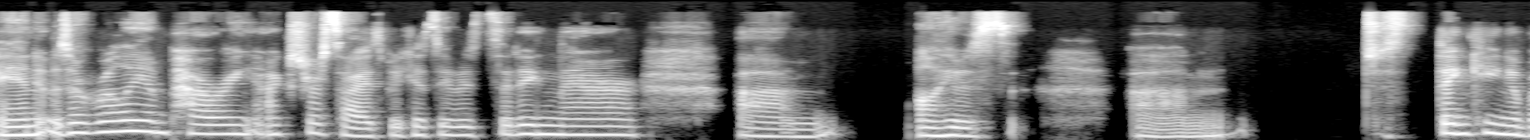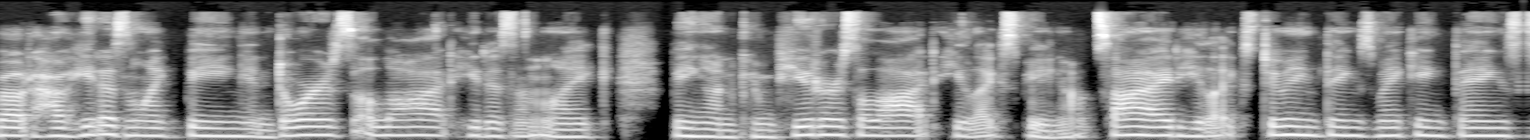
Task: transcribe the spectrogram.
And it was a really empowering exercise because he was sitting there um, while he was um, just thinking about how he doesn't like being indoors a lot. He doesn't like being on computers a lot. He likes being outside. He likes doing things, making things.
